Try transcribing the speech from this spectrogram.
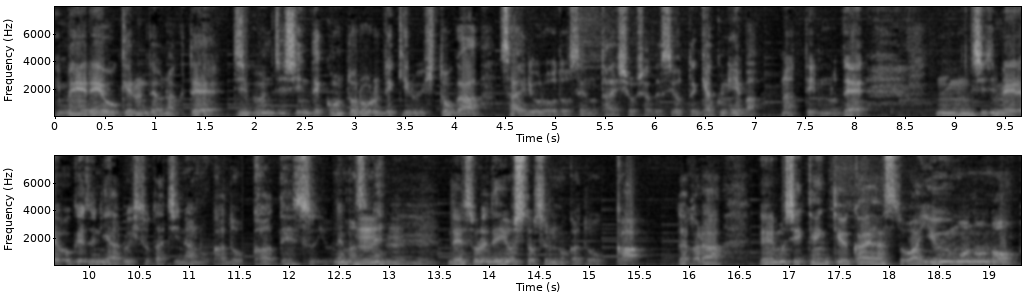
命令を受けるんではなくて、自分自身でコントロールできる人が裁量労働制の対象者ですよって逆に言えばなっているので、うん、指示命令を受けずにやる人たちなのかどうかですよね、まずね。うんうんうんで、それで良しとするのかどうか。だから、えーもし研究開発とは言うものの、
